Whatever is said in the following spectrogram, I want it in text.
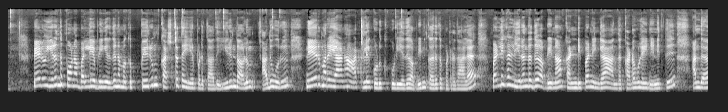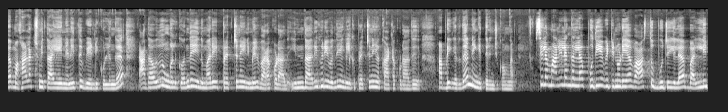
மேலும் இறந்து போன பள்ளி அப்படிங்கிறது நமக்கு பெரும் கஷ்டத்தை ஏற்படுத்தாது. இருந்தாலும் அது ஒரு நேர்மறையான ஆற்றலை கொடுக்கக்கூடியது அப்படின்னு கருதப்படுறதால பள்ளிகள் இறந்தது அப்படின்னா கண்டிப்பாக நீங்கள் அந்த கடவுளை நினைத்து அந்த மகாலட்சுமி தாயை நினைத்து வேண்டிக் கொள்ளுங்க. அதாவது உங்களுக்கு வந்து இது மாதிரி பிரச்சனை இனிமேல் வரக்கூடாது. இந்த அறிகுறி வந்து எங்களுக்கு பிரச்சனையை காட்டக்கூடாது அப்படிங்கிறத நீங்கள் வச்சுக்கோங்க. சில மாநிலங்களில் புதிய வீட்டினுடைய வாஸ்து பூஜையில் பள்ளி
